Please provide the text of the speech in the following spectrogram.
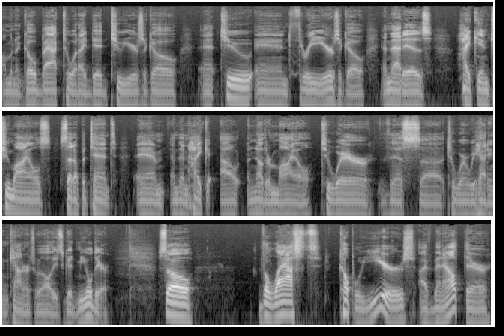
I'm gonna go back to what I did two years ago, uh, two and three years ago, and that is hike in two miles, set up a tent, and and then hike out another mile to where this uh, to where we had encounters with all these good mule deer. So the last couple years I've been out there,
